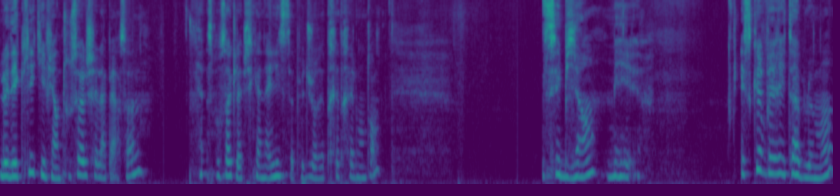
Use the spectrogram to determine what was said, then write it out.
le déclic qui vient tout seul chez la personne. C'est pour ça que la psychanalyse, ça peut durer très très longtemps. C'est bien, mais est-ce que véritablement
